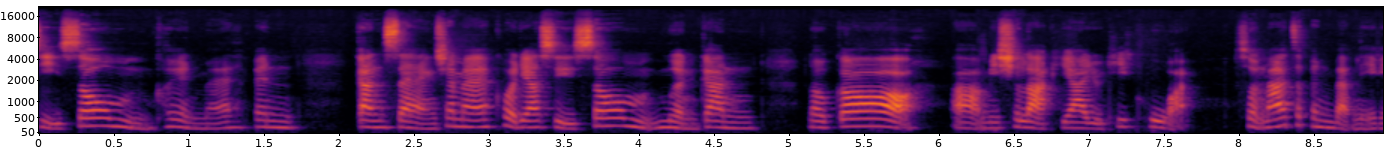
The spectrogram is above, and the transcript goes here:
สีส้มเคยเห็นไหมเป็น กันแสงใช่ไหมขวดยาสีส้มเหมือนกัน แล้วก็มีฉลากยาอยู่ที่ขวด ส่วนมากจะเป็นแบบนี้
